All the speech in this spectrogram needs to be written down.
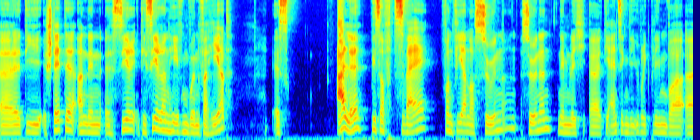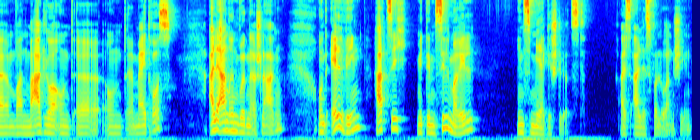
die Städte an den äh, Sir die Sirionhäfen wurden verheert. Es alle, bis auf zwei von Fëanors Söhnen, Söhnen, nämlich äh, die einzigen, die übrig blieben, war, äh, waren Maglor und, äh, und äh, Maedros. Alle anderen wurden erschlagen. Und Elwing hat sich mit dem Silmaril ins Meer gestürzt, als alles verloren schien.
